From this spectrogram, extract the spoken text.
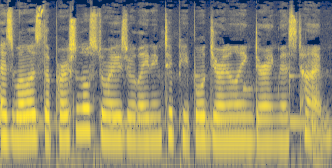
as well as the personal stories relating to people journaling during this time.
